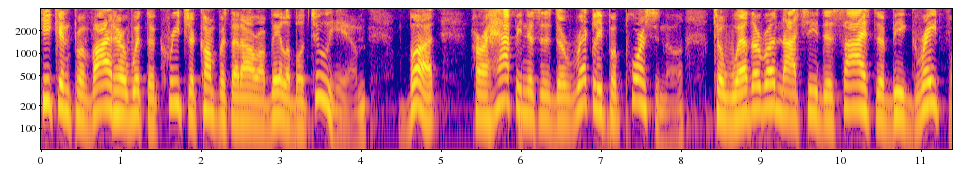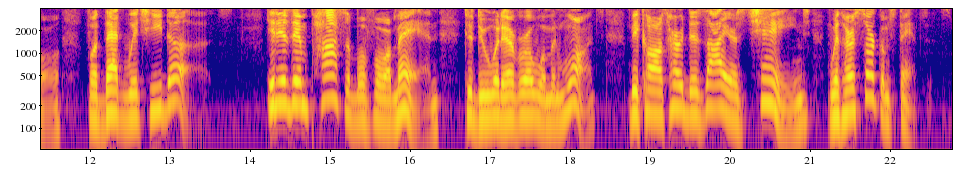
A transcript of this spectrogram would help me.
He can provide her with the creature comforts that are available to him, but her happiness is directly proportional to whether or not she decides to be grateful for that which he does. It is impossible for a man to do whatever a woman wants because her desires change with her circumstances.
